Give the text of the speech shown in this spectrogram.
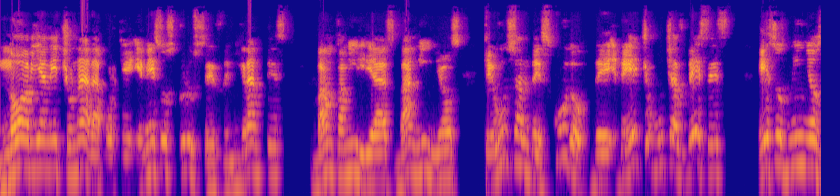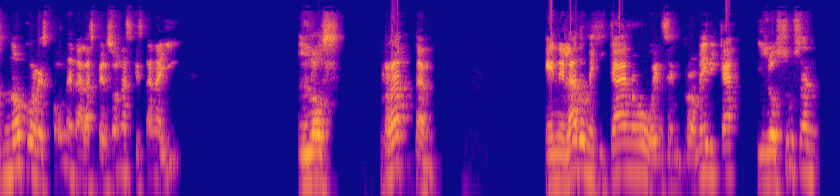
no habían hecho nada porque en esos cruces de migrantes van familias, van niños que usan de escudo. De, de hecho, muchas veces esos niños no corresponden a las personas que están ahí. Los raptan en el lado mexicano o en Centroamérica y los usan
